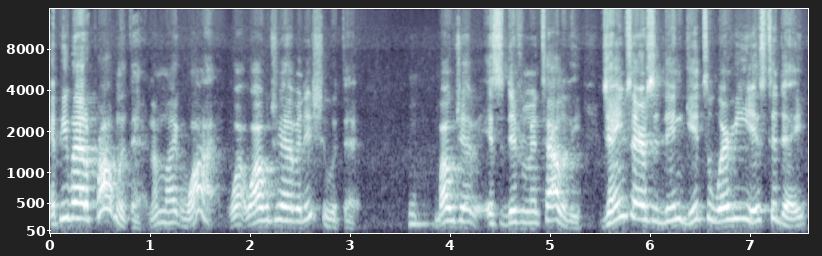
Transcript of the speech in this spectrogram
And people had a problem with that. And I'm like, why? Why, why would you have an issue with that? Why would you have it's a different mentality? James Harrison didn't get to where he is today,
